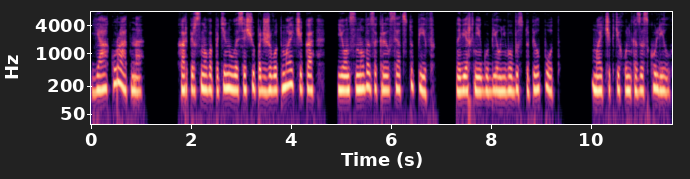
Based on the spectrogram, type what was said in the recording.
«Я аккуратно». Харпер снова потянулась ощупать живот мальчика, и он снова закрылся, отступив. На верхней губе у него выступил пот. Мальчик тихонько заскулил.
